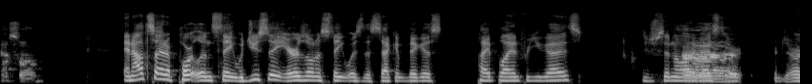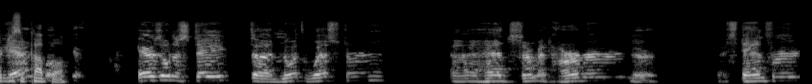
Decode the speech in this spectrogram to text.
That's all. And outside of Portland State, would you say Arizona State was the second biggest pipeline for you guys? Did you send a lot of guys Uh, there, or, or just yeah, a couple? well, Arizona State, uh, Northwestern, uh, had some at Harvard or Stanford.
